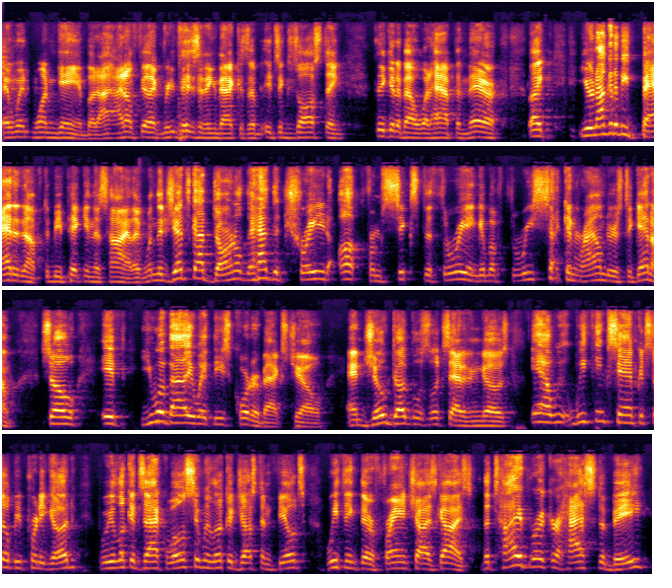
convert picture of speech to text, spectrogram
and win one game, but I, I don't feel like revisiting that because it's exhausting thinking about what happened there. Like, you're not going to be bad enough to be picking this high. Like, when the Jets got Darnold, they had to trade up from six to three and give up three second rounders to get him. So, if you evaluate these quarterbacks, Joe, and Joe Douglas looks at it and goes, Yeah, we, we think Sam could still be pretty good. We look at Zach Wilson, we look at Justin Fields, we think they're franchise guys. The tiebreaker has to be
